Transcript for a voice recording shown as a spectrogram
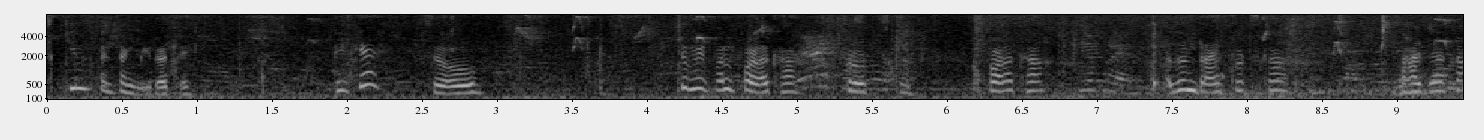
स्किन पण चांगली राहते. ठीक आहे? सो तुम्ही पण फळं खा फ्रूट्स खा. फळं खा. अजून ड्रायफ्रुट्स खा. भाज्या खा.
